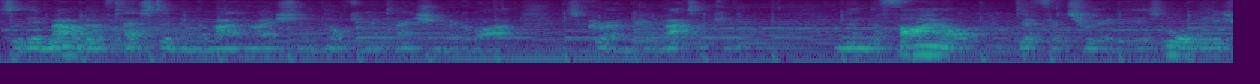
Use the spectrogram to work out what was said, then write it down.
So the amount of testing and evaluation and documentation required has grown dramatically. And then the final difference really is all these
